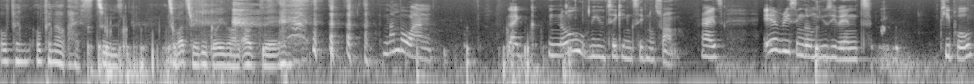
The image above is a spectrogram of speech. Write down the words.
open open our eyes to to what's really going on out there Number one, like know who you're taking signals from, right? Every single news event, people,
